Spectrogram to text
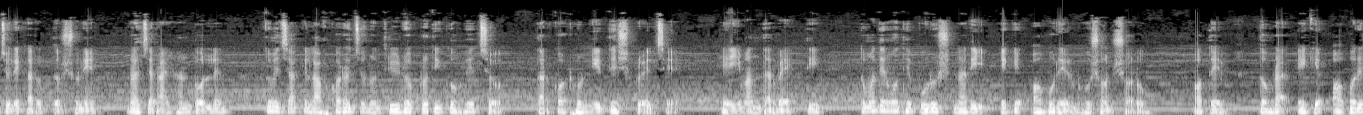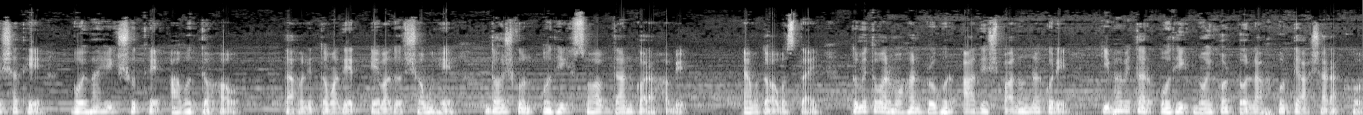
জুলেখার উত্তর শুনে রাজা রায়হান বললেন, তুমি যাকে লাভ করার জন্য দৃঢ় প্রতিজ্ঞ হয়েছ, তার কঠোর নির্দেশ রয়েছে। হে ইমানদার ব্যক্তি, তোমাদের মধ্যে পুরুষ নারী একে অপরের ভূষণ স্বরূপ। অতএব তোমরা একে অপরের সাথে বৈবাহিক সূত্রে আবদ্ধ হও। তাহলে তোমাদের এবাদত সমূহে দশ গুণ অধিক সব দান করা হবে। এমত অবস্থায় তুমি তোমার মহান প্রভুর আদেশ পালন না করে কীভাবে তার অধিক নৈকট্য লাভ করতে আশা রাখো?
